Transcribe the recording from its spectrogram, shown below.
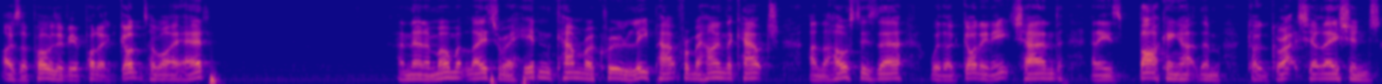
I suppose if you put a gun to my head. And then a moment later, a hidden camera crew leap out from behind the couch, and the host is there with a gun in each hand, and he's barking at them, Congratulations,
